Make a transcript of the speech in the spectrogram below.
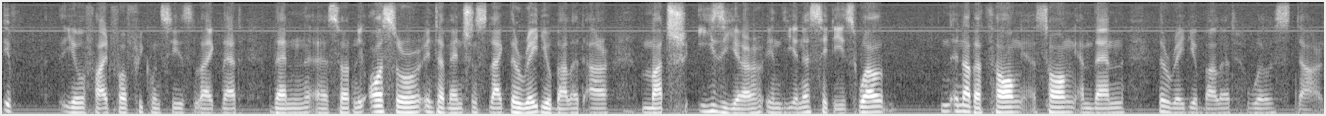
if you fight for frequencies like that then uh, certainly also interventions like the radio ballet are much easier in the inner cities. Well another song song and then the radio ballet will start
